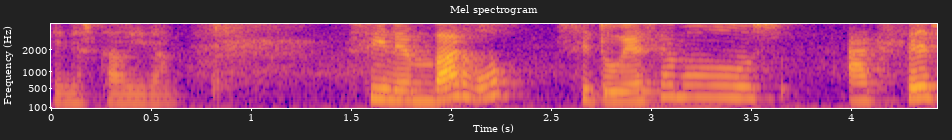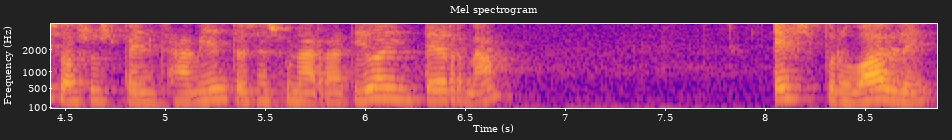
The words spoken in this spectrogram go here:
en esta vida. Sin embargo, si tuviésemos acceso a sus pensamientos y a su narrativa interna, es probable,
